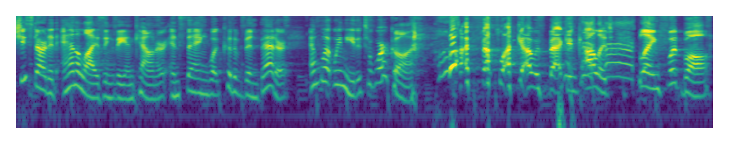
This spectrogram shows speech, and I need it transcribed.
She started analyzing the encounter and saying what could have been better and what we needed to work on. I felt like I was back in college playing football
